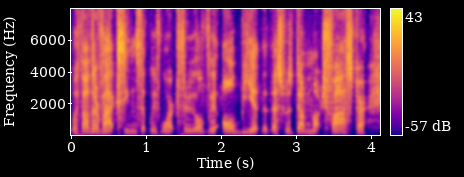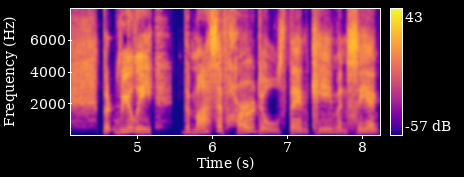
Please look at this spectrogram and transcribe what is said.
with other vaccines that we've worked through albeit that this was done much faster. But really the massive hurdles then came in saying,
